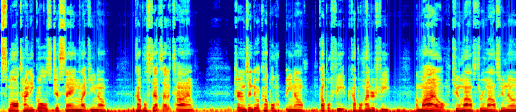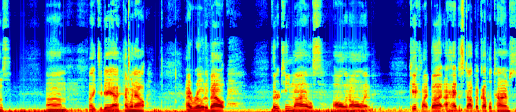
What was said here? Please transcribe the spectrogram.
small, tiny goals, just saying like, you know, a couple steps at a time turns into a couple, you know, a couple feet, a couple hundred feet, a mile, two miles, three miles, who knows. Um, like today I, I went out, I rode about 13 miles all in all and kicked my butt. I had to stop a couple times.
